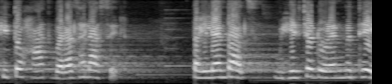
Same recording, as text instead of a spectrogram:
की तो हात बरा झाला असेल. पहिल्यांदाच मिहीरच्या डोळ्यांमध्ये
